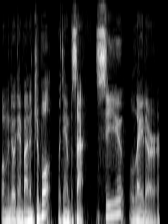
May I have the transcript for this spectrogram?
我们六点半的直播不见不散。See you later.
